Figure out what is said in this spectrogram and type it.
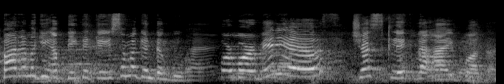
para maging updated kayo sa magandang buhay. For more videos, just click the I button.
